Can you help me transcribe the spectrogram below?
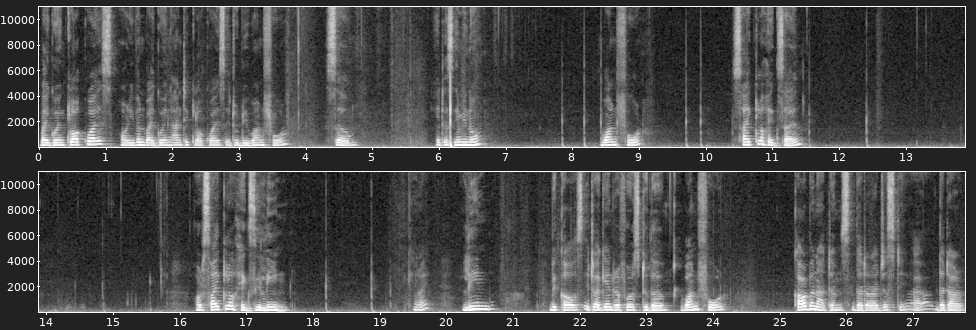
by going clockwise or even by going anti-clockwise it would be 1 4 so it is 1 4 cyclohexyl or cyclohexylene. Okay, right? Lean because it again refers to the 1 4 carbon atoms that are adjusting uh, that are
